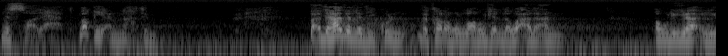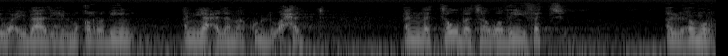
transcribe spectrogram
للصالحات. بقي أن نختم. بعد هذا الذي كل ذكره الله جل وعلا عن أوليائه وعباده المقربين أن يعلم كل أحد أن التوبة وظيفة العمر.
